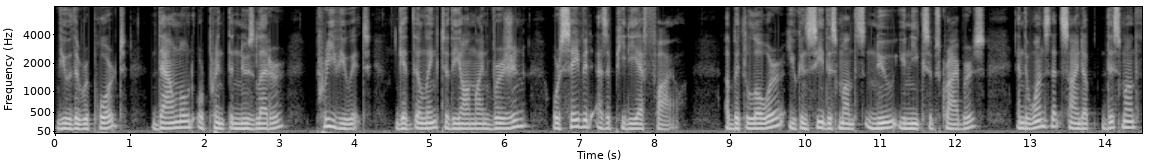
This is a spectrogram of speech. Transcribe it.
view the report, download or print the newsletter, preview it, get the link to the online version, or save it as a PDF file. A bit lower, you can see this month's new unique subscribers and the ones that signed up this month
